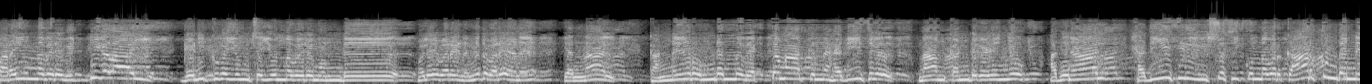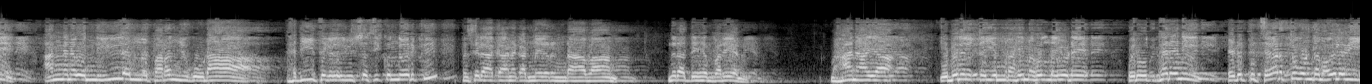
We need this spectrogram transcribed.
പറയുന്നവരെ വിഡ്ഢികളായി ഗണിക്കുകയും ചെയ്യുന്നവരുമുണ്ട്. മുലൈ പറയണം എന്നിട്ട് പറയാണ് എന്നാൽ കണ്ണേറുണ്ടെന്ന് വ്യക്തമാക്കുന്ന ഹദീസുകൾ നാം കണ്ടു കഴിഞ്ഞു. അതിനാൽ ഹദീസിൽ വിശ്വസിക്കുന്നവർക്ക് ആർക്കും തന്നെ അങ്ങനെ ഒന്നില്ലെന്ന് പറഞ്ഞുകൂടാ. ഹദീസുകളിൽ വിശ്വസിക്കുന്നവർക്ക് മനസ്സിലാക്കാൻ കണ്ണേറുണ്ടാവാം. എന്നിട്ട് അദ്ദേഹം പറയണം മഹാനായ ഇബിനുൽ കയ്യം റഹിമഹുല്ലയുടെ ഒരു ഉദ്ധരണി എടുത്ത് ചേർത്തുകൊണ്ട് മൗലവി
